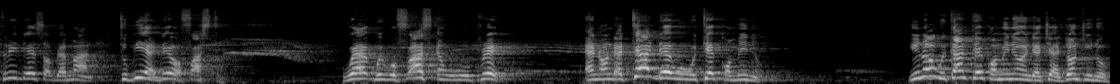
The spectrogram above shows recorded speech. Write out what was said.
three days of the month, to be a day of fasting where we will fast and we will pray. And on the third day, we will take communion. You know, we can't take communion in the church, don't you know?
